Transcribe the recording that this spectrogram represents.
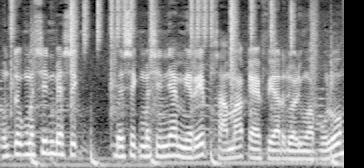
untuk mesin basic basic mesinnya mirip sama kayak VR 250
